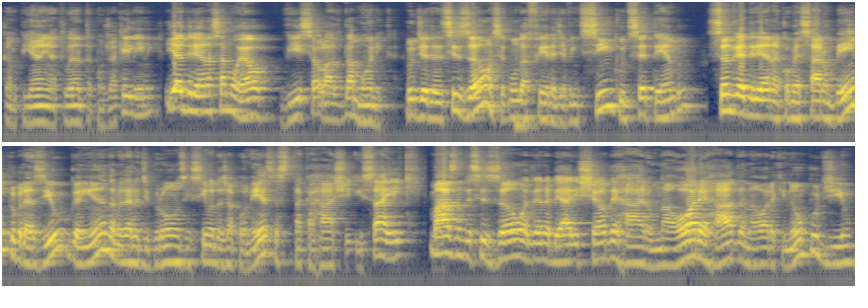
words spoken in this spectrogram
campeã em Atlanta com Jaqueline, e Adriana Samuel, vice ao lado da Mônica. No dia da decisão, a segunda-feira, dia 25 de setembro, Sandra e Adriana começaram bem para o Brasil, ganhando a medalha de bronze em cima das japonesas Takahashi e Saiki, mas na decisão, Adriana Beari e Shell erraram na hora errada, na hora que não podiam,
